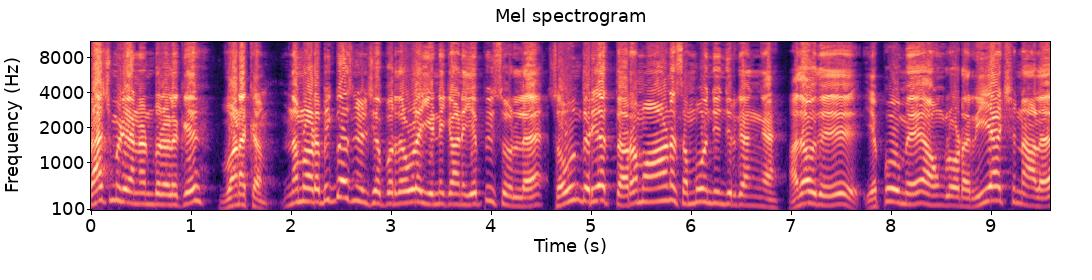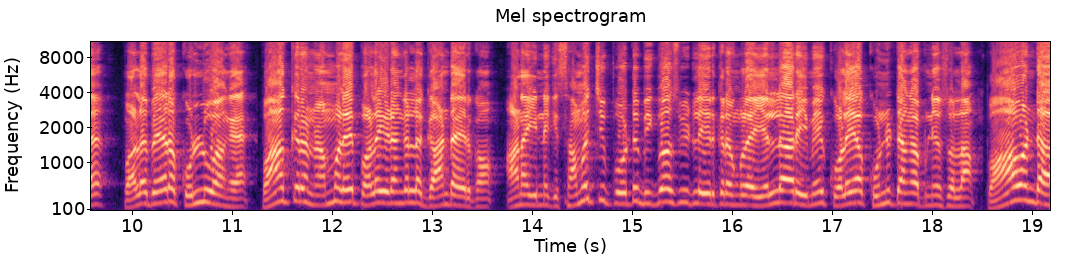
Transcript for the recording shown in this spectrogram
ராஜ் மீடியா நண்பர்களுக்கு வணக்கம். நம்மளோட பிக் பாஸ் நிகழ்ச்சியை பொறுத்தவரை இன்னைக்கான எபிசோட்ல சௌந்தர்யா தரமான சம்பவம் செஞ்சிருக்காங்க அதாவது எப்பவுமே அவங்களோட ரியாக்ஷனால பல பேரை கொல்லுவாங்க. பாக்குற நம்மளே பல இடங்கள்ல காண்டா இருக்கும் ஆனா இன்னைக்கு சமைச்சு போட்டு பிக் பாஸ் வீட்ல இருக்கிறவங்கள எல்லாரையுமே கொலையா கொன்னுட்டாங்க அப்படின்னு சொல்லலாம். பாவண்டா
